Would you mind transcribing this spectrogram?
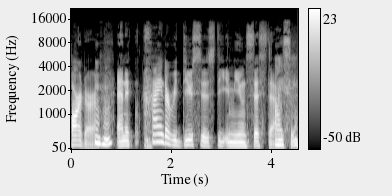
harder Mm-hmm. and it kind of reduces the immune system I see.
